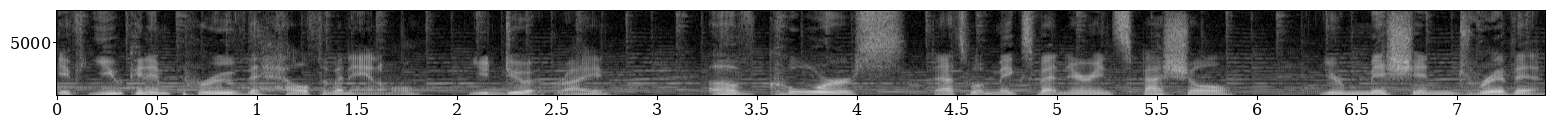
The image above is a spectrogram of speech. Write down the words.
If you can improve the health of an animal, you do it, right? Of course. That's what makes veterinarians special. You're mission driven.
